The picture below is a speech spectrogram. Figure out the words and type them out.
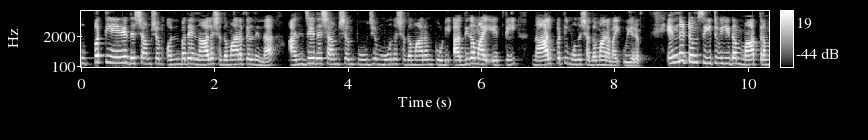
മുപ്പത്തിയേഴ് ദശാംശം ഒൻപത് നാല് ശതമാനത്തിൽ നിന്ന് അഞ്ച് ദശാംശം പൂജ്യം മൂന്ന് ശതമാനം കൂടി അധികമായി എത്തി നാൽപ്പത്തി മൂന്ന് ശതമാനമായി ഉയരും. എന്നിട്ടും സീറ്റ് വിഹിതം മാത്രം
